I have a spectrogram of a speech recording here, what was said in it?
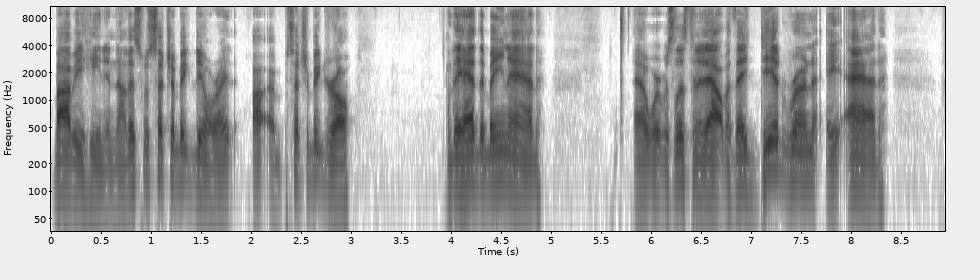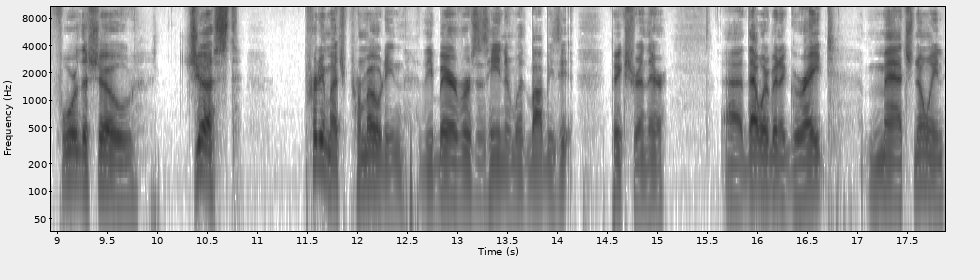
Bobby Heenan. Now, this was such a big deal, right? Uh, uh such a big draw. They had the main ad uh, where it was listing it out, but they did run a ad for the show, just pretty much promoting the Bear versus Heenan with Bobby's picture in there. Uh, that would have been a great match, knowing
